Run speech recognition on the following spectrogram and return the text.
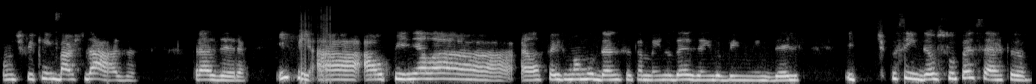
onde fica embaixo da asa traseira. Enfim, a, a Alpine ela, ela fez uma mudança também no desenho do beam deles e, tipo assim, deu super certo.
